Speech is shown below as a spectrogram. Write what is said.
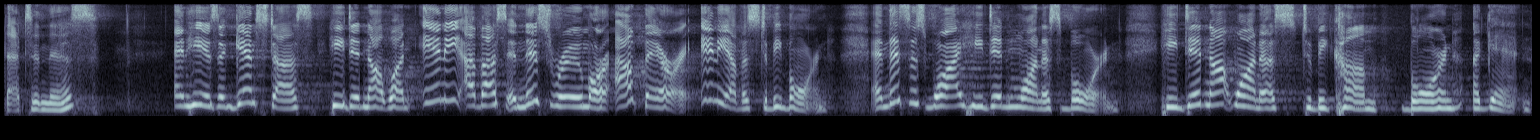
That's in this. And he is against us. He did not want any of us in this room or out there or any of us to be born. And this is why he didn't want us born. He did not want us to become born again.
